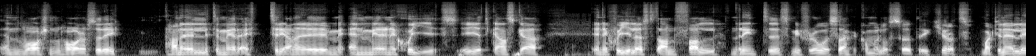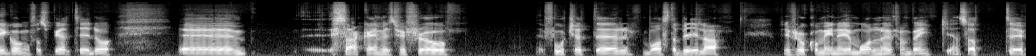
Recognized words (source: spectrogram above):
än vad Arsenal har. Så det är, han är lite mer ettrig, han är en mer energi i ett ganska energilöst anfall när inte Smith Rowe och Saka kommer loss. Så det är kul att Martinelli är igång och får speltid. Och, eh, Saka med Smith Rowe fortsätter vara stabila. Smith Rowe kommer in och gör mål nu från bänken. Så att, eh,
